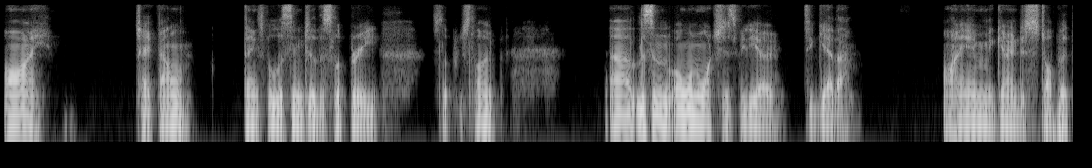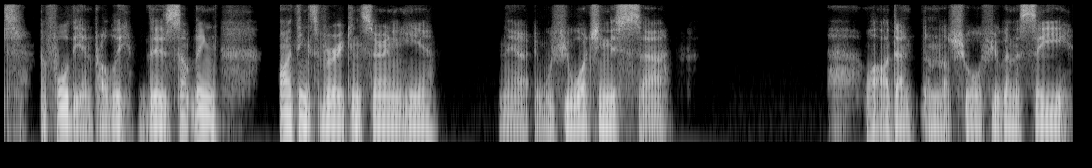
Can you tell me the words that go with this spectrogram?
Hi, Jay Fallon. Thanks for listening to the slippery, slippery slope. Uh, listen, I want to watch this video together. I am going to stop it before the end, probably. There's something I think is very concerning here. Now, if you're watching this, uh, well, I don't, I'm not sure if you're going to see,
